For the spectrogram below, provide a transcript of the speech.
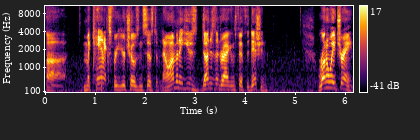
uh, mechanics for your chosen system. Now, I'm going to use Dungeons & Dragons 5th Edition. Runaway Train.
